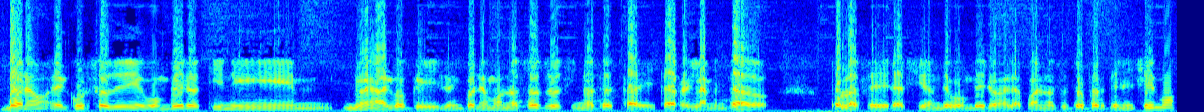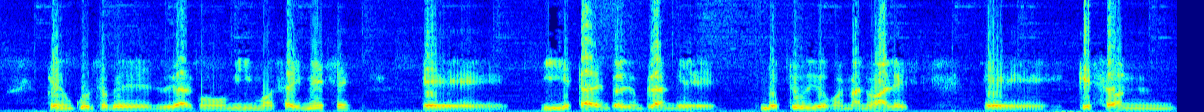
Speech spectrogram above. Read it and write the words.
Bueno, el curso de bomberos tiene no es algo que lo imponemos nosotros, sino que está, está reglamentado por la Federación de Bomberos a la cual nosotros pertenecemos, que es un curso que debe durar como mínimo seis meses eh, y está dentro de un plan de, de estudio con manuales eh, que son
